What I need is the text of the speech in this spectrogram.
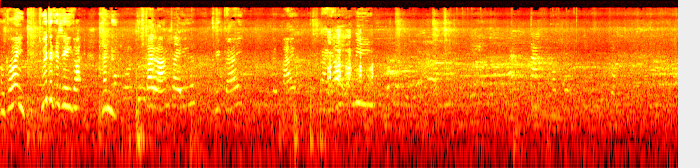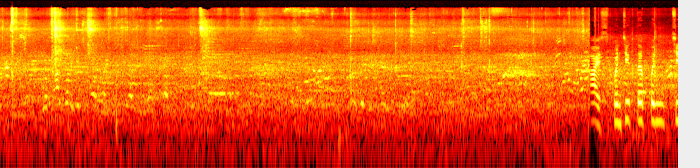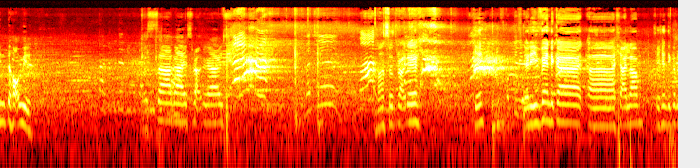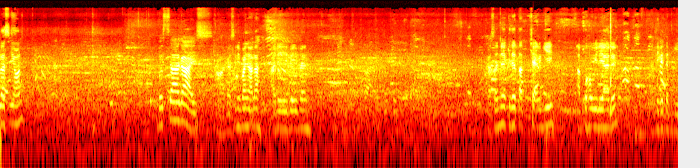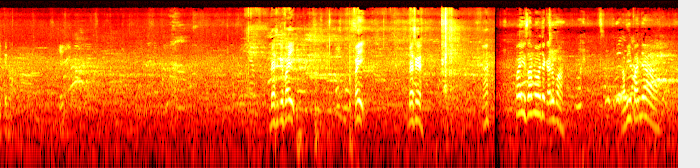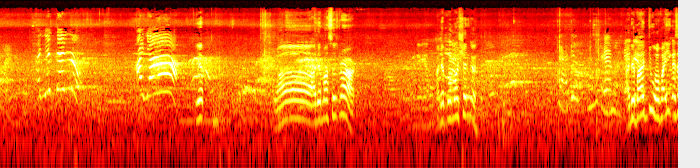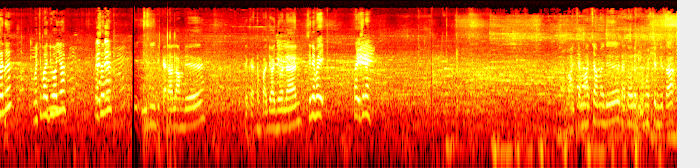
Kawan, cuba tekan saya kat sana. Sekarang saya dekat dekat saya Ubi. Guys, pencinta pencinta Hot Wheel. Besar guys, truck dia guys. Masuk truck dia. Okay. Jadi event dekat uh, Shah Alam Station 13 Ion. Besar guys. Ha, kat sini banyak lah ada event-event. Kat sana kita tak check lagi apa Wheel yang ada. Nanti kita pergi tengok. Okay. Best ke Faik? Faik? Best ke? Ha? Faik sama macam kat rumah? Kami panjang. Ayah tengok. Ayah. Yep. Wah, ada muscle truck. Ada promotion ke? Ada baju ah Faik kat sana? Macam baju ayah kat sana? Ini dekat dalam dia. Dekat tempat jual-jualan. Sini Faik. Faik sini. Macam-macam ada, tak tahu ada promotion ke tak.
